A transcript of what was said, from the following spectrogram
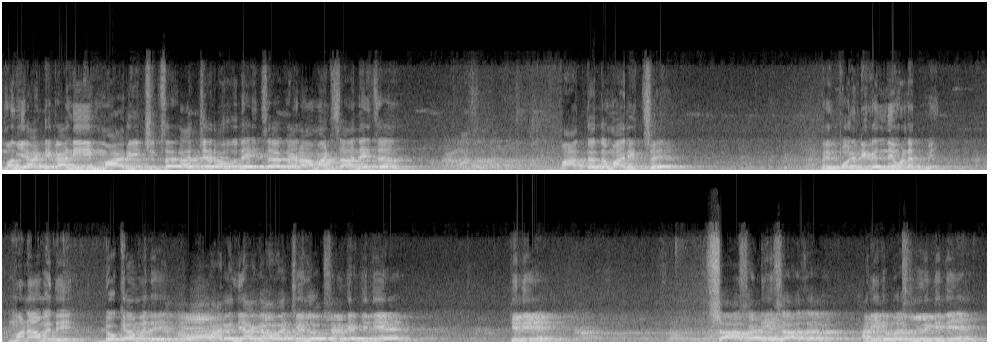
मग या ठिकाणी मारीचचं राज्य राहू द्यायचं का रामाचं आणायचं? मग आता तर मारीचचं आहे. म्हणजे पॉलिटिकल नाही म्हणत मी. मनामध्ये डोक्यामध्ये. कारण या गावाची लोकसंख्या किती आहे? किती आहे? सहा साडेसहा हजार. आणि इथं बसलेले किती आहे?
